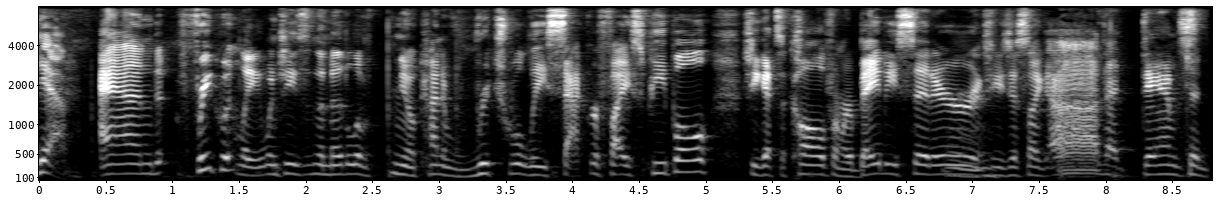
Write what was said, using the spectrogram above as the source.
Yeah. And frequently, when she's in the middle of you know kind of ritually sacrifice people, she gets a call from her babysitter, and she's just like, "Ah, that damn. Can-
